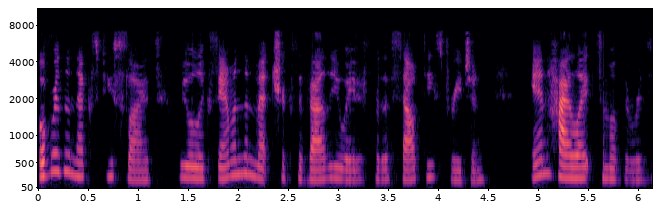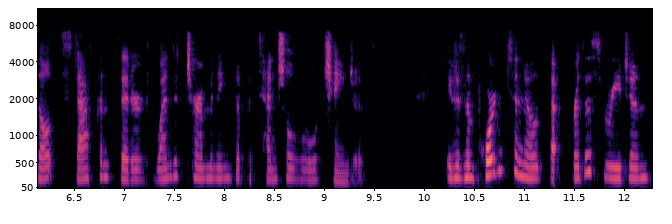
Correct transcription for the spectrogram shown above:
Over the next few slides, we will examine the metrics evaluated for the Southeast region and highlight some of the results staff considered when determining the potential rule changes. It is important to note that for this region,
